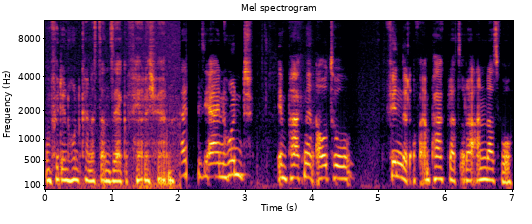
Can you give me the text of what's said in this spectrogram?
und für den Hund kann es dann sehr gefährlich werden. Falls ihr einen Hund im parkenden Auto findet auf einem Parkplatz oder anderswo,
